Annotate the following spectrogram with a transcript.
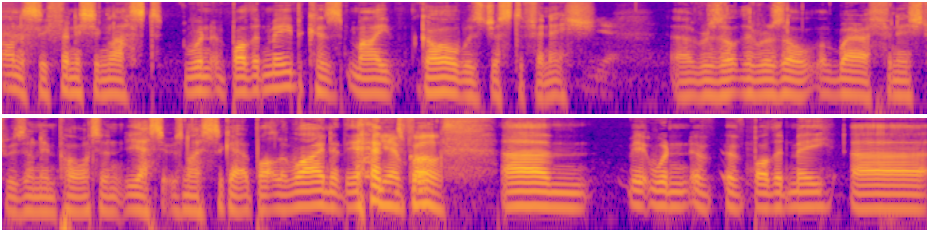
honestly, finishing last wouldn't have bothered me because my goal was just to finish. Uh, result the result of where I finished was unimportant. Yes, it was nice to get a bottle of wine at the end. yeah, of but, course. Um, it wouldn't have, have bothered me. Uh,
